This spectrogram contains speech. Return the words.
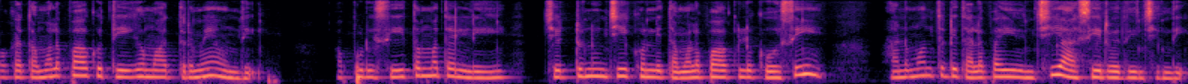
ఒక తమలపాకు తీగ మాత్రమే ఉంది. అప్పుడు సీతమ్మ తల్లి చెట్టు నుంచి కొన్ని తమలపాకులు కోసి హనుమంతుడి తలపై ఉంచి ఆశీర్వదించింది.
